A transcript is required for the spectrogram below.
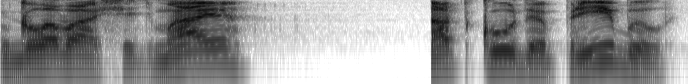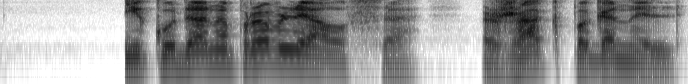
Глава седьмая. Откуда прибыл и куда направлялся Жак Паганель?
